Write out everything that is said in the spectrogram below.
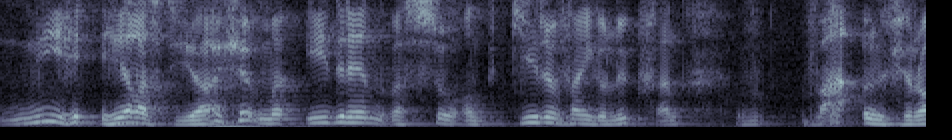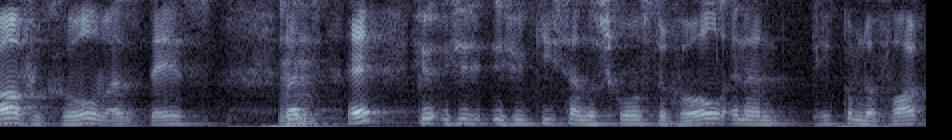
niet he- heel hard juichen, maar iedereen was zo aan het kieren van geluk van wat een grave goal was deze. Want hè, je, je, je kiest dan de schoonste goal en dan je komt er vaak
